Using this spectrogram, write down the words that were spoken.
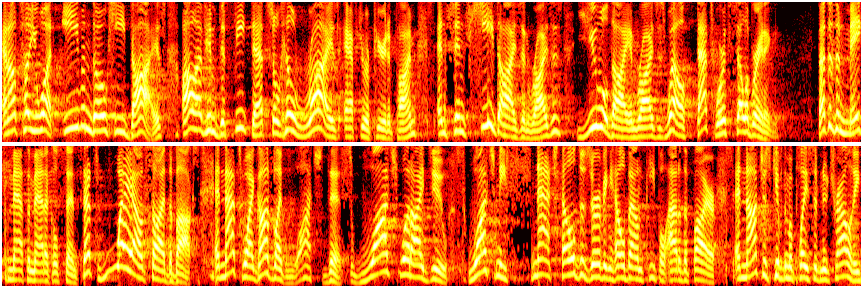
And I'll tell you what, even though he dies, I'll have him defeat death so he'll rise after a period of time. And since he dies and rises, you will die and rise as well. That's worth celebrating. That doesn't make mathematical sense. That's way outside the box. And that's why God's like, watch this. Watch what I do. Watch me snatch hell deserving, hell-bound people out of the fire. And not just give them a place of neutrality,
